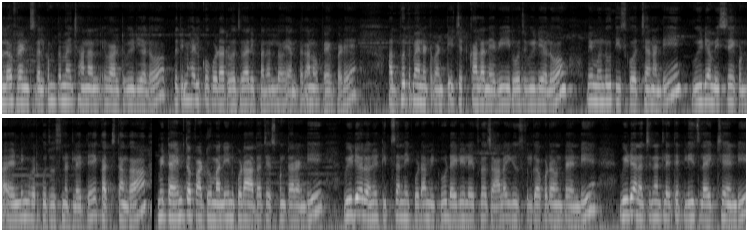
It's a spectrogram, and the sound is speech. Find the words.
Hello friends welcome to my channel. ఇవాళ వీడియోలో ప్రతి మహిళకు కూడా రోజువారీ పనుల్లో ఎంతగానో ఉపయోగపడే అద్భుతమైనటువంటి చిట్కాలు అనేవి ఈరోజు వీడియోలో మీ ముందుకు తీసుకువచ్చానండి. వీడియో మిస్ చేయకుండా ఎండింగ్ వరకు చూసినట్లయితే ఖచ్చితంగా మీ టైంతో పాటు మనీని కూడా ఆదా చేసుకుంటారండి. వీడియోలోని టిప్స్ అన్నీ కూడా మీకు డైలీ లైఫ్లో చాలా యూస్ఫుల్గా కూడా ఉంటాయండి. వీడియో నచ్చినట్లయితే ప్లీజ్ లైక్ చేయండి.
